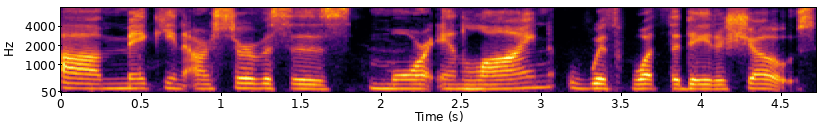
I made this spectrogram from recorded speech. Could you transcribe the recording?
um, making our services more in line with what the data shows.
